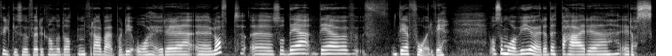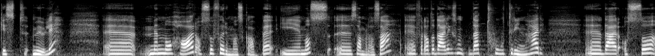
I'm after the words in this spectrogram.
fylkesordførerkandidaten fra Arbeiderpartiet og Høyre lovt. Så det, det, det får vi. Og så må vi gjøre dette her eh, raskest mulig. Eh, men nå har også formannskapet i Moss eh, samla seg. For det er, liksom, det er to trinn her. Det er også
